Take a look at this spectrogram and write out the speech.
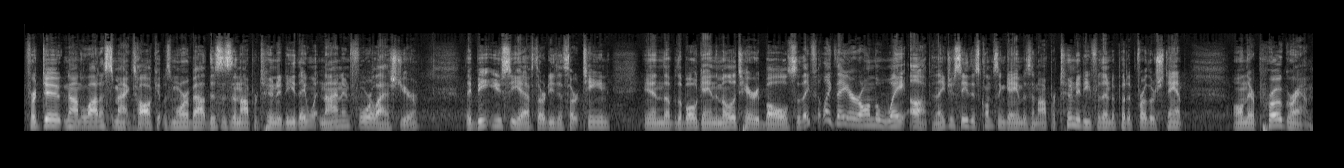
for Duke, not a lot of smack talk. It was more about this is an opportunity. They went nine and four last year. They beat UCF 30 to 13 in the, the bowl game, the Military Bowl. So they feel like they are on the way up, and they just see this Clemson game as an opportunity for them to put a further stamp on their program.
